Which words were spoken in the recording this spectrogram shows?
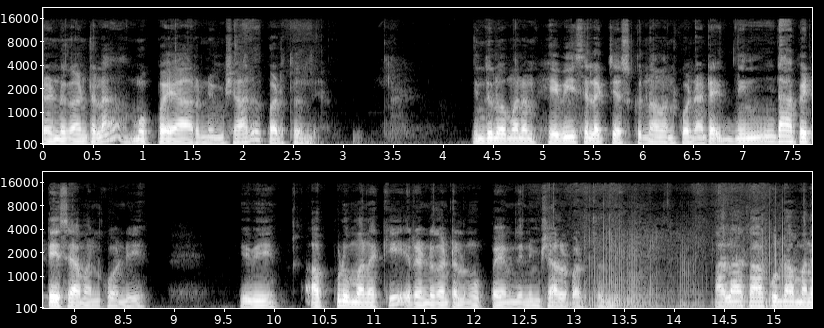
రెండు గంటల ముప్పై ఆరు నిమిషాలు పడుతుంది. ఇందులో మనం హెవీ సెలెక్ట్ చేసుకున్నాం అనుకోండి అంటే నిండా పెట్టేసామనుకోండి ఇవి అప్పుడు మనకి రెండు గంటల ముప్పై ఎనిమిది నిమిషాలు పడుతుంది. అలా కాకుండా మన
